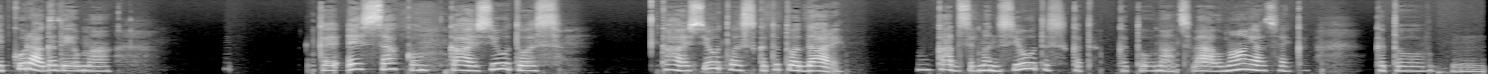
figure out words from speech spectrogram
jebkurā gadījumā, ka es saku, kā es jūtos, kā es jūtos, ka tu to dari. Un kādas ir manas jūtas, kad ka tu nāc vēlu mājās, vai ka, ka tu mm,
